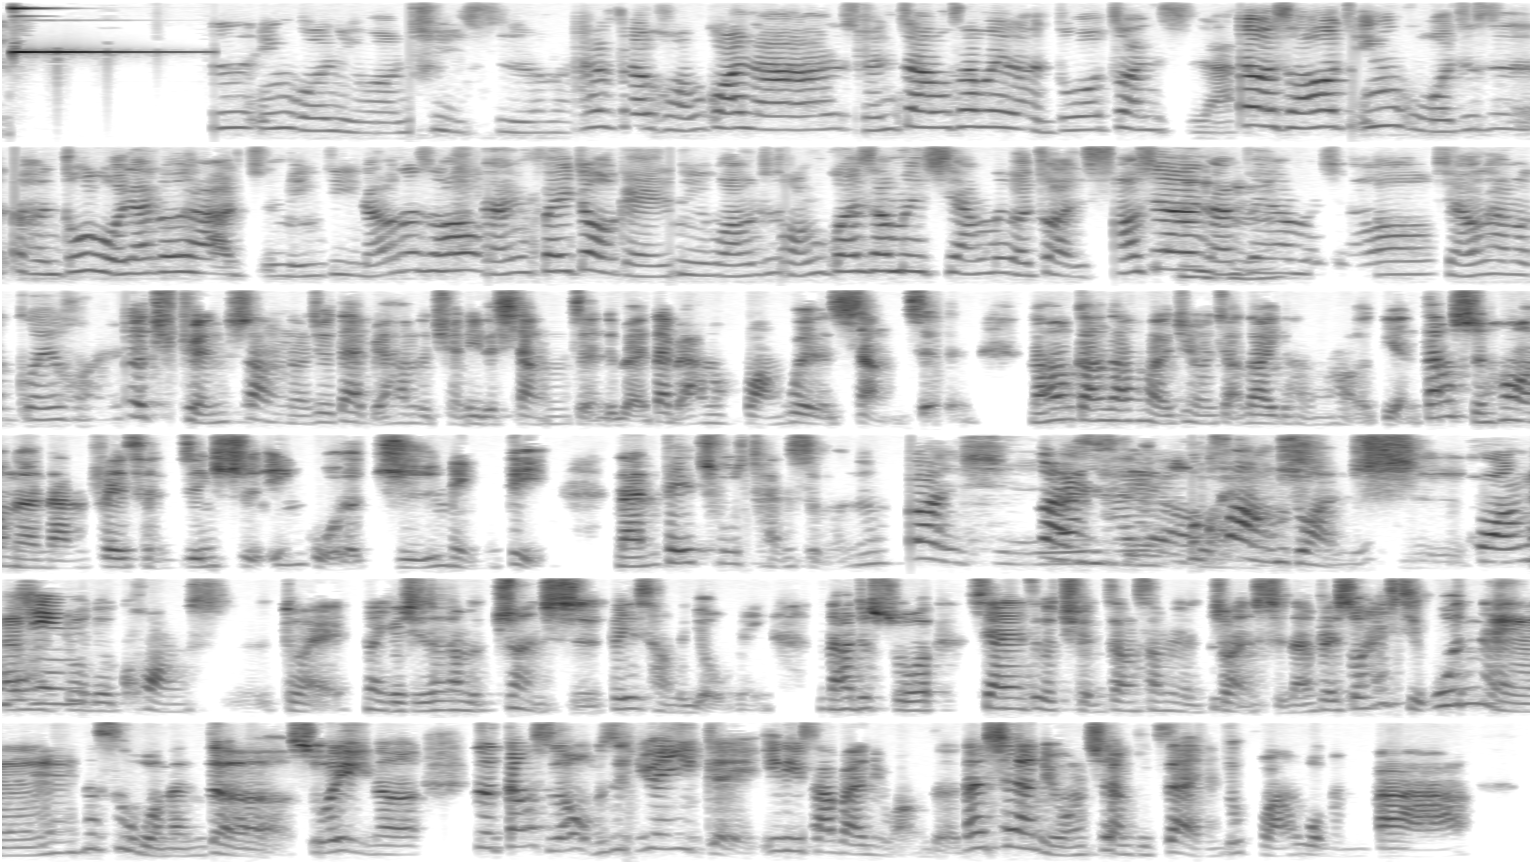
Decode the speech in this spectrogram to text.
就是英国女王去世了嘛，她的皇冠啊、权杖上面的很多钻石啊，那个时候英国就是很多国家都是她的殖民地，然后那时候南非就给女王就是皇冠上面镶那个钻石，然后现在南非他们想要想要他们归还这个权杖呢，就代表他们的权力的象征，对不对？代表他们皇位的象征。然后刚刚怀俊有讲到一个很好的点，当时候呢，南非曾经是英国的殖民地，南非出产什么呢？钻石、钻石、矿钻石、黄金。多的矿石，对，那尤其是他们的钻石非常的有名。那他就说，现在这个权杖上面的钻石，南非说嘿喜温呢，那是我们的。所以呢，那当时我们是愿意给伊丽莎白女王的，但现在女王既然不在，你就还我们吧。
